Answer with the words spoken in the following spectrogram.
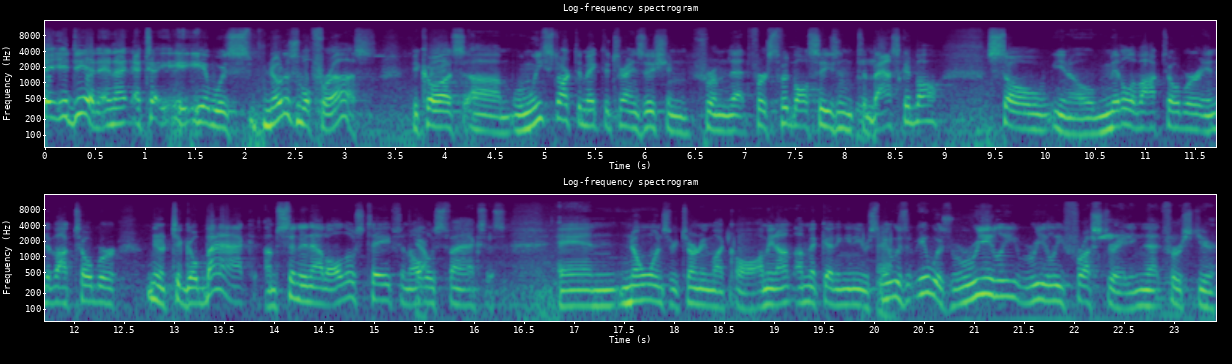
It, it did, and I, I tell you, it was noticeable for us because um, when we start to make the transition from that first football season to basketball, so you know, middle of October, end of October, you know, to go back, I'm sending out all those tapes and all Yeah. those faxes, and no one's returning my call. I mean, I'm, I'm not getting any response. It was it was really really frustrating that first year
